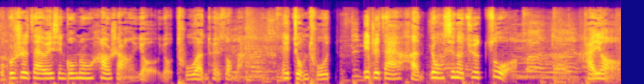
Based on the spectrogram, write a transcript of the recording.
我不是在微信公众号上有有图文推送嘛？那囧图一直在很用心的去做，还有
